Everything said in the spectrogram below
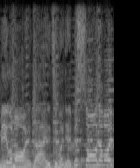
Мила милый мой, дайте мне бессоновой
